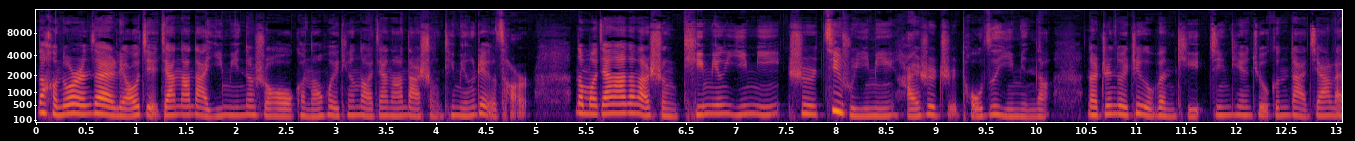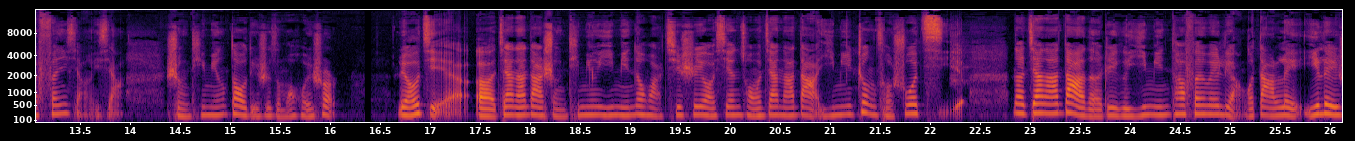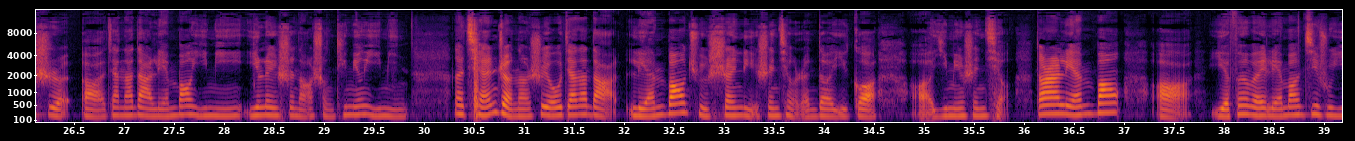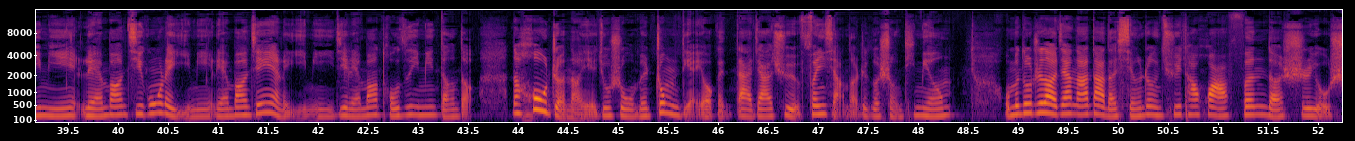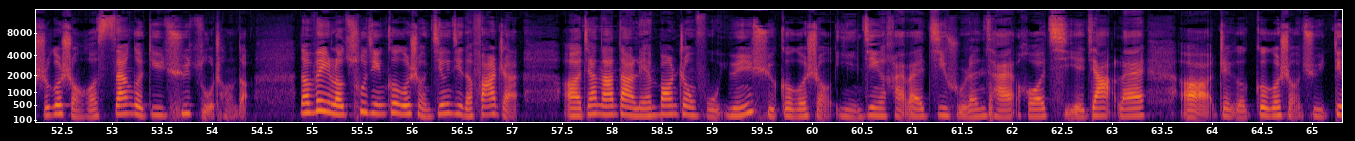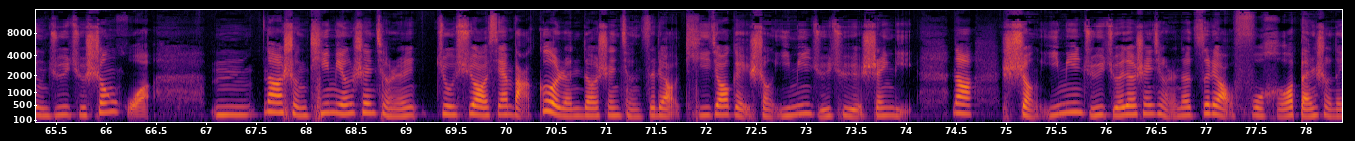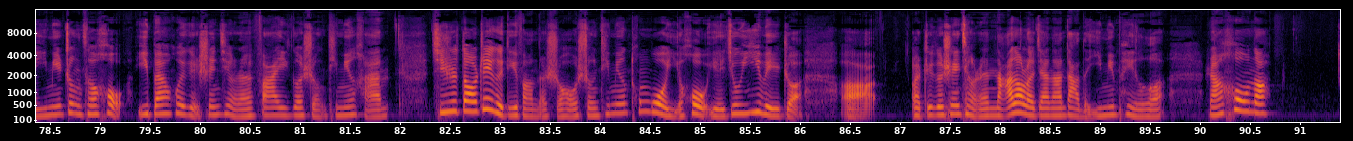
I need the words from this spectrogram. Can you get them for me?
那很多人在了解加拿大移民的时候，可能会听到加拿大省提名这个词儿。那么，加拿大的省提名移民是技术移民还是指投资移民呢？那针对这个问题，今天就跟大家来分享一下省提名到底是怎么回事儿。了解呃加拿大省提名移民的话，其实要先从加拿大移民政策说起。那加拿大的这个移民，它分为两个大类，一类是呃加拿大联邦移民，一类是呢省提名移民。那前者呢是由加拿大联邦去审理申请人的一个呃移民申请，当然联邦啊也分为联邦技术移民、联邦技工类移民、联邦经验类移民以及联邦投资移民等等。那后者呢，也就是我们重点要跟大家去分享的这个省提名。我们都知道，加拿大的行政区它划分的是有十个省和三个地区组成的。那为了促进各个省经济的发展，啊，加拿大联邦政府允许各个省引进海外技术人才和企业家来啊，这个各个省去定居去生活。嗯，那省提名申请人就需要先把个人的申请资料提交给省移民局去审理。那省移民局觉得申请人的资料符合本省的移民政策后，一般会给申请人发一个省提名函。其实到这个地方的时候，省提名通过以后，也就意味着啊啊，这个申请人拿到了加拿大的移民配额。然后呢？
